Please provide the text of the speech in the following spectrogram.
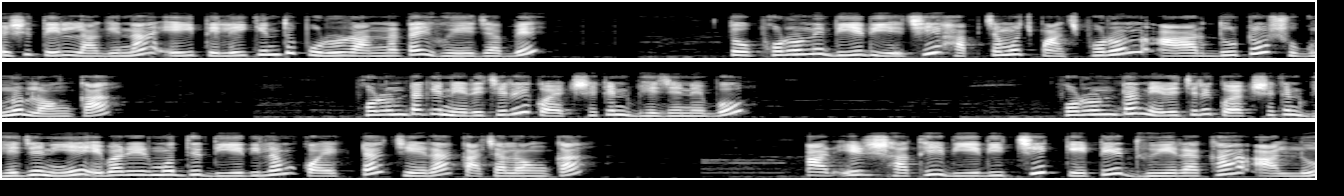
বেশি তেল লাগে না, এই তেলেই কিন্তু পুরো রান্নাটাই হয়ে যাবে। তো ফোড়নে দিয়ে দিয়েছি হাফ চামচ পাঁচ ফোড়ন আর দুটো শুকনো লঙ্কা। ফোড়নটাকে নেড়েচেড়ে কয়েক সেকেন্ড ভেজে নেব। ফোড়নটা নেড়েচেড়ে কয়েক সেকেন্ড ভেজে নিয়ে এবার এর মধ্যে দিয়ে দিলাম কয়েকটা চেরা কাঁচা লঙ্কা। আর এর সাথেই দিয়ে দিচ্ছি কেটে ধুয়ে রাখা আলু।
